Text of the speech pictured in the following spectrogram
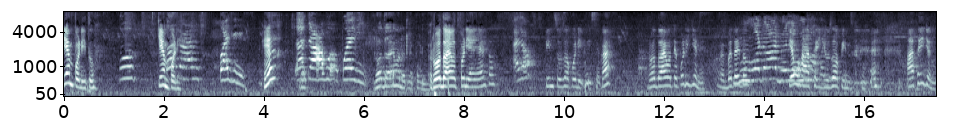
કેમ પડી તું? કેમ પડી? હે? રોદો આવ્યો ને એટલે પડી. રોદો આવ્યો તો પડી અહીંયા તો. પિન્સુ જો પડી ગઈ છે કા? રોદો આવ્યો તે પડી ગયો ને? બધાય તો કેવું હા થઈ ગયું જો પિન્સ હા થઈ ગયો ને?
